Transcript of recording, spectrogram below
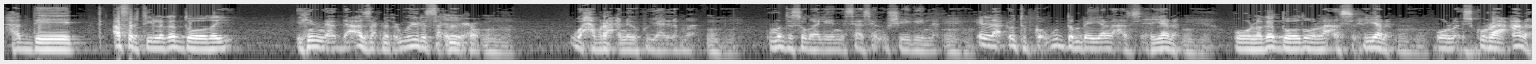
Haddee afartii laga dooday in ansax madaxweyne saxiixo wax habraac anaga ku yaalla ma. Ummadda soomaaliyeedna saasaan u sheegaynaa ilaa cutubka ugu dambeeya la ansixiyana. Oo laga doodo oo la ansixiyana. Oo la isku raacana.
